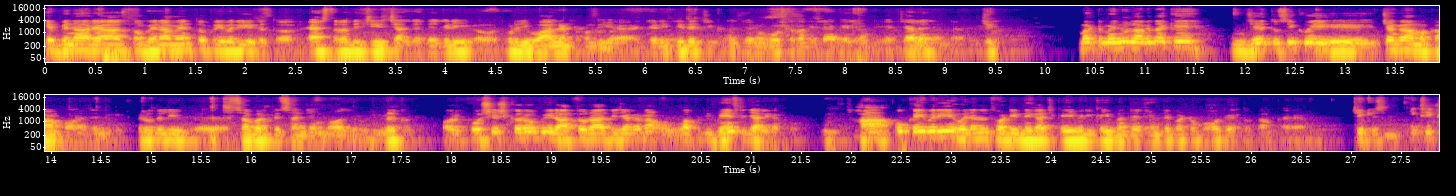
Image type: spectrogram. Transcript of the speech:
ਕਿ ਬਿਨਾਂ ਰਿਆਜ਼ ਤੋਂ ਬਿਨਾਂ ਮਿਹਨਤ ਤੋਂ ਕਈ ਵਾਰੀ ਇਸ ਤਰ੍ਹਾਂ ਦੀ ਚੀਜ਼ ਚੱਲ ਜਾਂਦੀ ਹੈ ਜਿਹੜੀ ਥੋੜੀ ਜਿਹੀ ਵਾਇਲੈਂਟ ਹੁੰਦੀ ਹੈ ਜਿਹੜੀ ਜਿਹਦੇ 'ਚ ਇੱਕ ਦੂਜੇ ਨੂੰ ਉਸ ਤਰ੍ਹਾਂ ਦੀ ਲੈਂਗੁਏਜ ਹੁੰਦੀ ਹੈ ਚੈਲੰਜ ਹੁੰਦਾ ਜੀ। ਬਟ ਮੈਨੂੰ ਲੱਗਦਾ ਕਿ ਜੇ ਤੁਸੀਂ ਕੋਈ ਚੰਗਾ ਮਕਾਮ ਪਾਉਣਾ ਜ਼ਿੰਦਗੀ ਫਿਰ ਉਹਦੇ ਲਈ ਸਬਰ ਤੇ ਸੰਜਮ ਬਹੁਤ ਜ਼ਰੂਰੀ ਹੈ। ਬਿਲਕੁਲ। ਔਰ ਕੋਸ਼ਿਸ਼ ਕਰੋ ਵੀ ਰਾਤੋਂ ਰਾਤ ਦੀ ਜਗ੍ਹਾ ਨਾ ਉਹ ਆਪਣੀ ਮਿਹਨਤ ਜਾਰੀ ਰੱਖੋ। ਹਾਂ ਉਹ ਕਈ ਵਾਰੀ ਇਹ ਹੋ ਜਾਂਦਾ ਤੁਹਾਡੀ ਨਿਗਾਹ 'ਚ ਕਈ ਵਾਰੀ ਕਈ ਬੰਦੇ ਨਹੀਂ ਹੁੰਦੇ ਬਟ ਉਹ ਬਹੁਤ ਦੇਰ ਤੋਂ ਕੰਮ ਕਰ ਰਹੇ ਹੋ ਠੀਕ ਹੈ ਸਰ। ਇੱਕ ਇੱਕ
